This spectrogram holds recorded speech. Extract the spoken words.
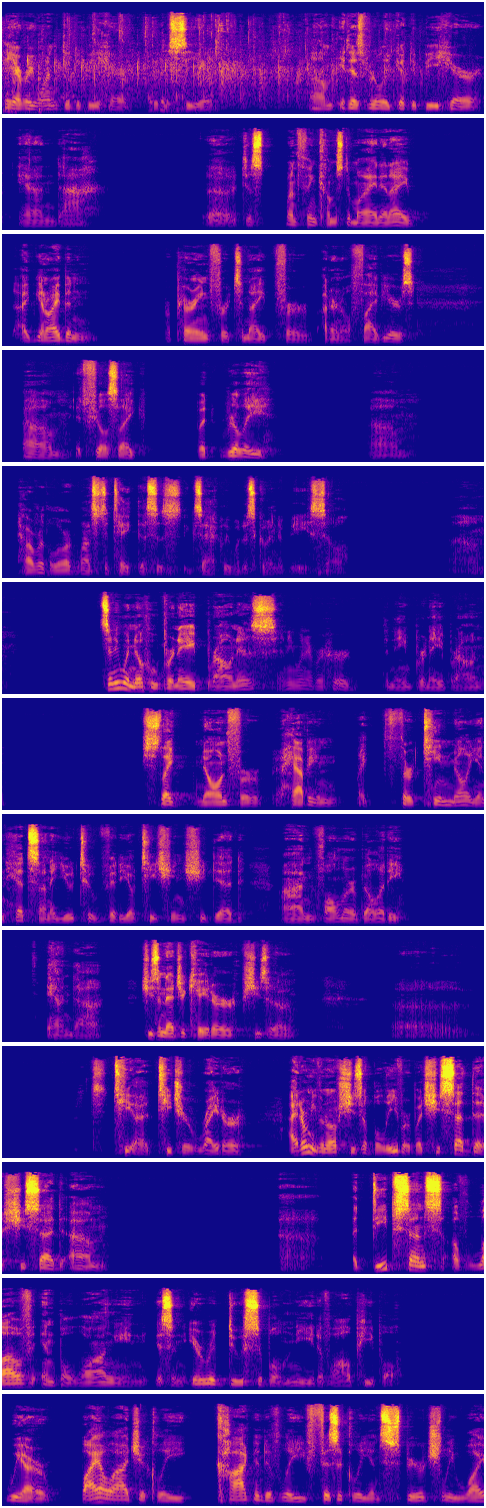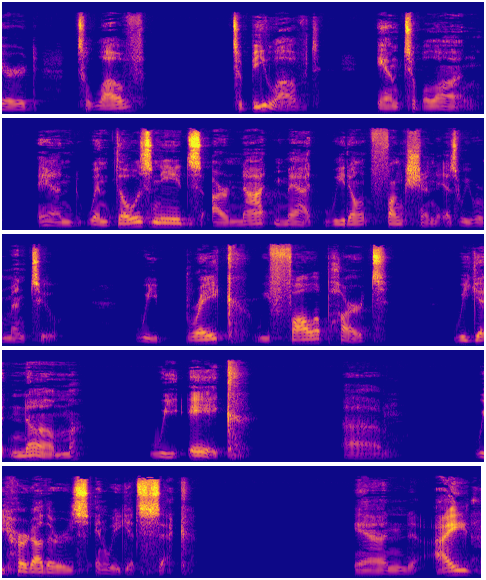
Hey everyone, good to be here. Good to see you. Um, it is really good to be here, and uh, uh, just one thing comes to mind, and I, I, you know, I've been preparing for tonight for I don't know five years. Um, it feels like, but really, um, however the Lord wants to take this is exactly what it's going to be. So, um, does anyone know who Brene Brown is? Anyone ever heard the name Brene Brown? She's like known for having like 13 million hits on a YouTube video teaching she did on vulnerability. And uh, she's an educator. She's a, uh, t- a, teacher, writer. I don't even know if she's a believer, but she said this. She said, um, uh, a deep sense of love and belonging is an irreducible need of all people. We are biologically, cognitively, physically, and spiritually wired to love, to be loved, and to belong. And when those needs are not met, we don't function as we were meant to. We break, we fall apart, we get numb, we ache, um, we hurt others, and we get sick. And I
